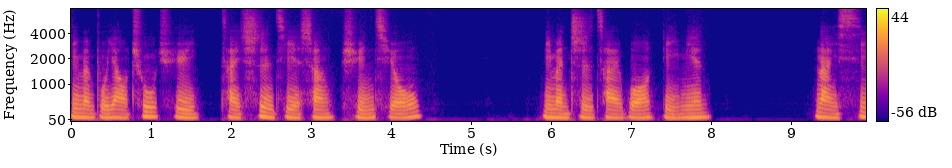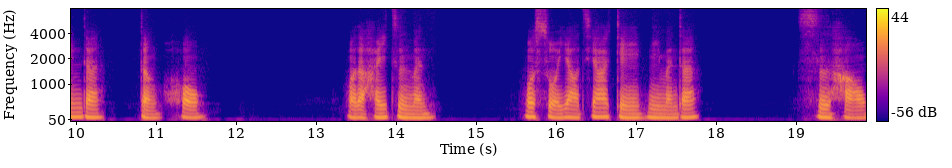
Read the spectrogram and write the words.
你们不要出去在世界上寻求，你们只在我里面耐心的等候。我的孩子们，我所要加给你们的，丝毫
